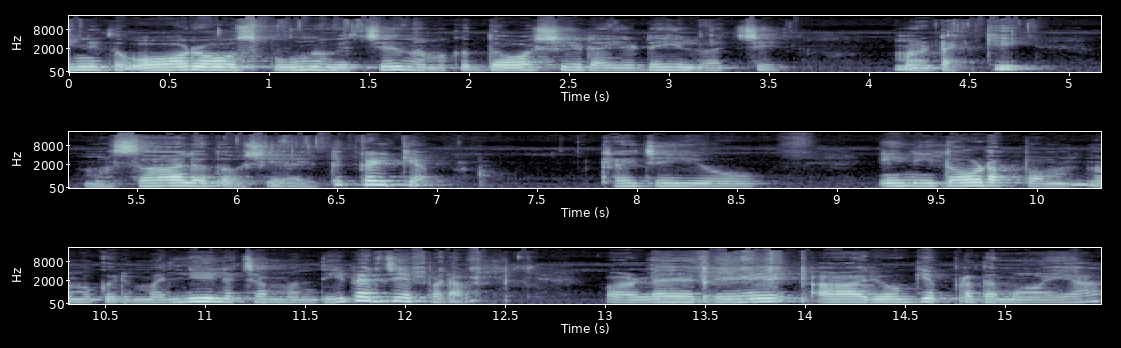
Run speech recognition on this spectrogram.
ഇനി ഇത് ഓരോ സ്പൂണ് വെച്ച് നമുക്ക് ദോശയുടെ ഇടയിൽ വച്ച് മടക്കി മസാല ദോശയായിട്ട് കഴിക്കാം. ട്രൈ ചെയ്യൂ. ഇനി ഇതോടൊപ്പം നമുക്കൊരു മല്ലിയില ചമ്മന്തി പരിചയപ്പെടാം. വളരെ ആരോഗ്യപ്രദമായ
